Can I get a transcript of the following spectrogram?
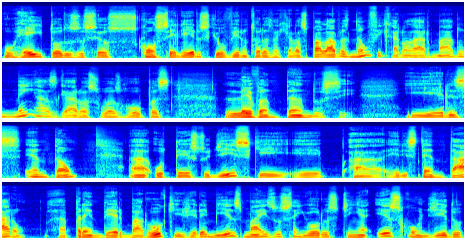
O rei e todos os seus conselheiros que ouviram todas aquelas palavras não ficaram alarmados nem rasgaram as suas roupas, levantando-se. E eles, então, ah, o texto diz que ah, eles tentaram prender Baruque e Jeremias, mas o Senhor os tinha escondido,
